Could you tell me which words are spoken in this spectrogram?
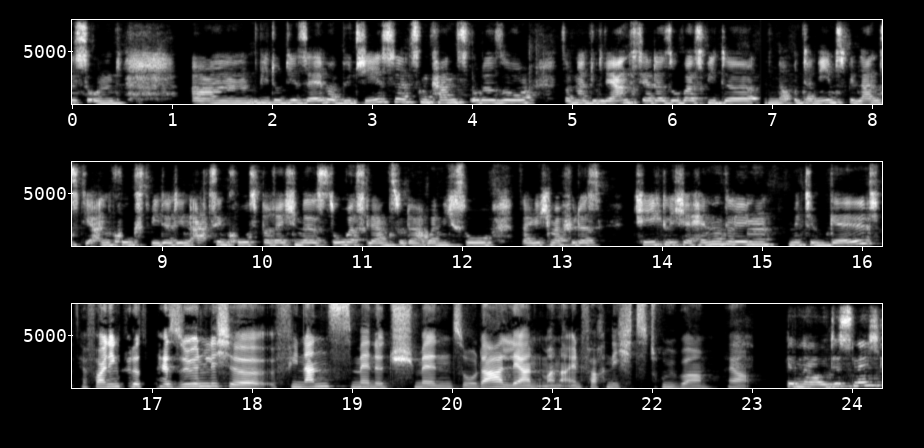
ist und ähm, wie du dir selber Budgets setzen kannst oder so, sondern du lernst ja da sowas wie de, eine Unternehmensbilanz, die anguckst, wie du den Aktienkurs berechnest, sowas lernst du da, aber nicht so, sage ich mal, für das tägliche Handling mit dem Geld. Ja, vor allen Dingen für das persönliche Finanzmanagement, so da lernt man einfach nichts drüber, ja. Genau, das nicht.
